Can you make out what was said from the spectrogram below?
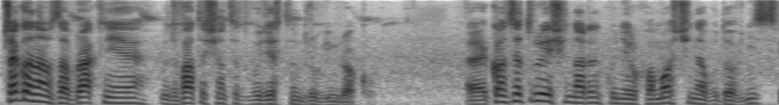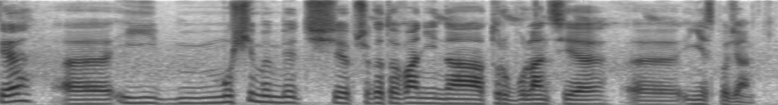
Czego nam zabraknie w 2022 roku? E, Koncentruję się na rynku nieruchomości, na budownictwie e, i musimy być przygotowani na turbulencje e, i niespodzianki.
